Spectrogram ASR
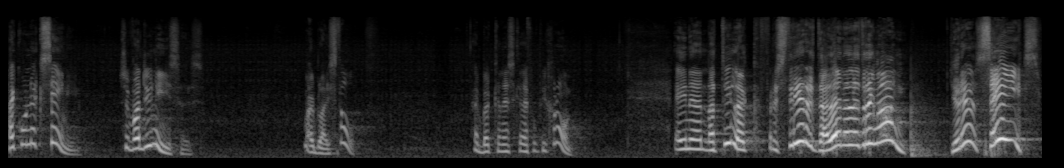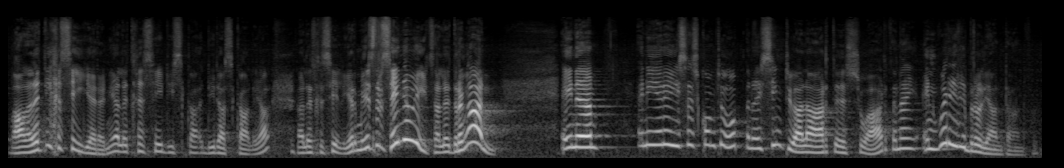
Hy kon niks sê nie. So wat doen Jesus? Hy bly stil. Hy bid kan hy skryf op die grond. En uh, natuurlik frustreer dit hulle en hulle dring aan. Here, sê iets. Maar hulle het nie gesê Here nie, hulle het gesê die die daskal, ja. Hulle het gesê leermeester sê nou iets. Hulle dring aan. En ehm en die Here Jesus kom toe op en hy sien toe hulle harte is so hard en hy en hoor hierdie briljante antwoord.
